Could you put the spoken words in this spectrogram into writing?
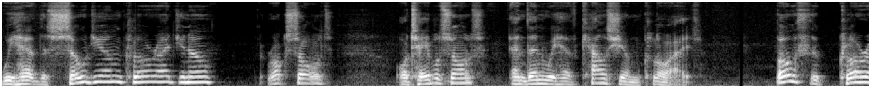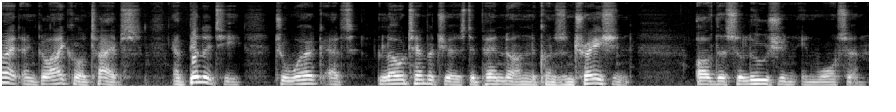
we have the sodium chloride, you know, rock salt or table salt, and then we have calcium chloride. Both the chloride and glycol types' ability to work at low temperatures depend on the concentration of the solution in water.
